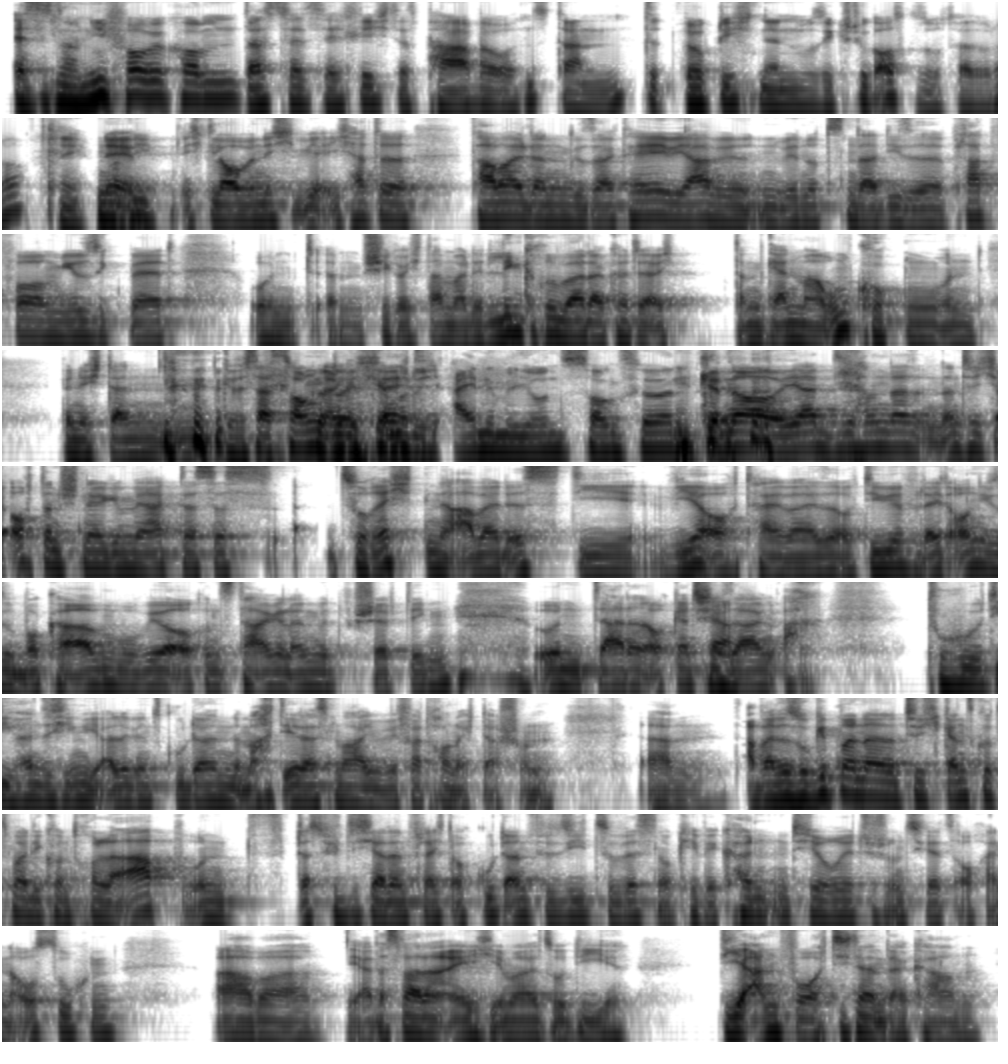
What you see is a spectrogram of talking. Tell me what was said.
es ist noch nie vorgekommen, dass tatsächlich das Paar bei uns dann wirklich ein Musikstück ausgesucht hat, oder? Nee, nee ich glaube nicht. Ich hatte ein paar Mal dann gesagt, hey, ja, wir, wir nutzen da diese Plattform MusicBed und ähm, schicke euch da mal den Link rüber, da könnt ihr euch dann gerne mal umgucken und wenn euch dann ein gewisser Song dann gefällt. durch eine Million Songs hören. Genau, ja, die haben da natürlich auch dann schnell gemerkt, dass das zu Recht eine Arbeit ist, die wir auch teilweise, auf die wir vielleicht auch nicht so Bock haben, wo wir auch uns tagelang mit beschäftigen und da dann auch ganz schnell ja. sagen, ach, du, die hören sich irgendwie alle ganz gut an, macht ihr das mal, wir vertrauen euch da schon. Ähm, aber so gibt man dann natürlich ganz kurz mal die Kontrolle ab und das fühlt sich ja dann vielleicht auch gut an für sie zu wissen, okay, wir könnten theoretisch uns jetzt auch einen aussuchen. Aber ja, das war dann eigentlich immer so die, die Antwort, die dann da kam.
